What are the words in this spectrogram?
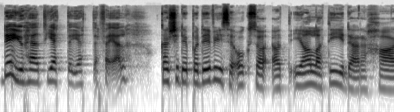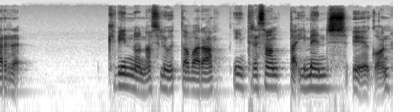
Det är ju helt jätte, jättefel. Kanske det är på det viset också att i alla tider har kvinnorna slutat vara intressanta i mäns ögon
